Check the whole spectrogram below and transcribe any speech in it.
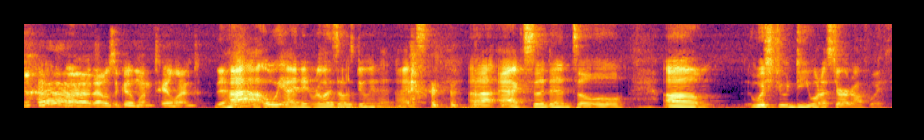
Aha, that was a good one. Tail end. Ah, oh yeah, I didn't realize I was doing that. Nice, uh, accidental. Um, which do, do you want to start off with?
